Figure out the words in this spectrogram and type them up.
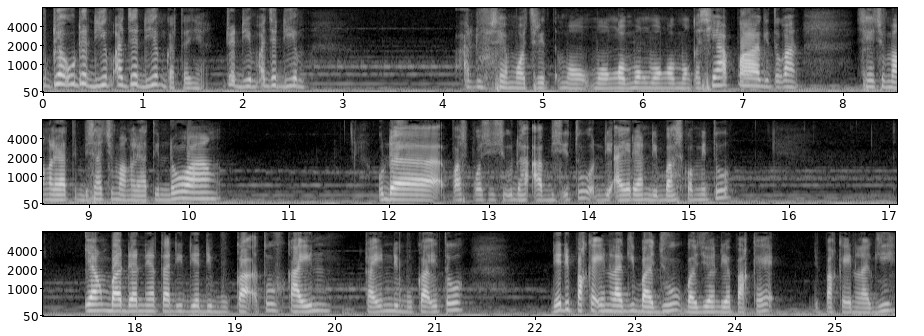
Udah udah diem aja diem katanya. Udah diem aja diem. Aduh saya mau cerita mau mau ngomong mau ngomong ke siapa gitu kan. Saya cuma ngeliatin bisa cuma ngeliatin doang. Udah pas posisi udah abis itu di air yang di baskom itu yang badannya tadi dia dibuka tuh kain kain dibuka itu dia dipakein lagi baju baju yang dia pakai dipakein lagi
